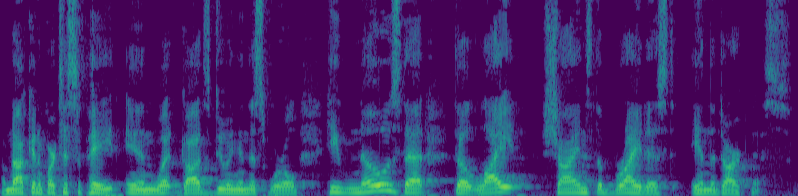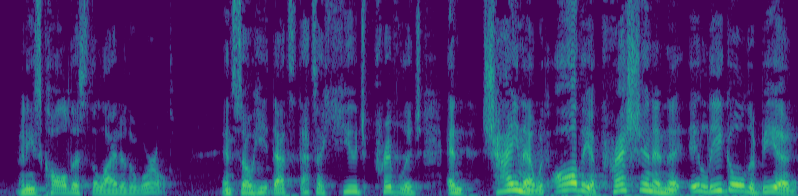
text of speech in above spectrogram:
I'm not going to participate in what God's doing in this world. He knows that the light shines the brightest in the darkness. And he's called us the light of the world. And so he, that's, that's a huge privilege. And China, with all the oppression and the illegal to be a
